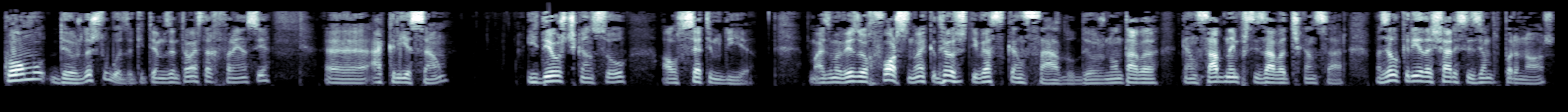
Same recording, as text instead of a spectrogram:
como Deus das suas. Aqui temos então esta referência uh, à criação, e Deus descansou ao sétimo dia. Mais uma vez eu reforço, não é que Deus estivesse cansado. Deus não estava cansado nem precisava descansar. Mas Ele queria deixar esse exemplo para nós,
